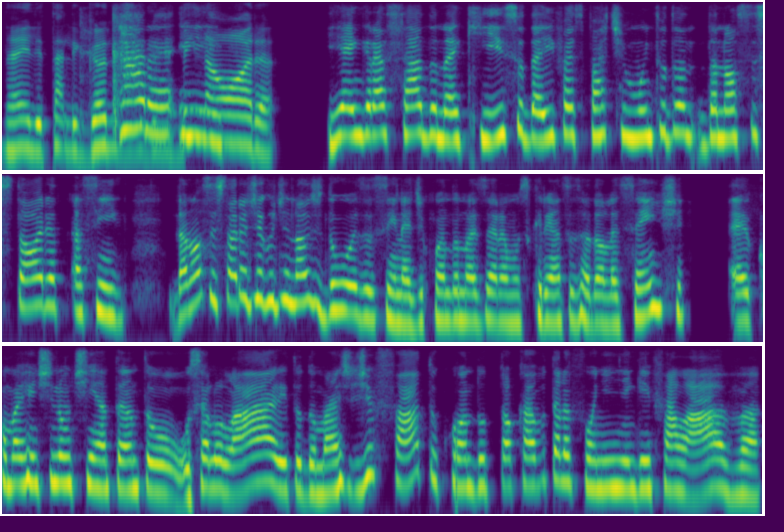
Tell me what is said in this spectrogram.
Né? Ele tá ligando Cara, bem e, na hora. E é engraçado, né, que isso daí faz parte muito da, da, nossa história, assim, da nossa história, eu digo de nós duas, assim, né, de quando nós éramos crianças e adolescentes, é, como a gente não tinha tanto o celular e tudo mais, de fato, quando tocava o telefone e ninguém falava,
